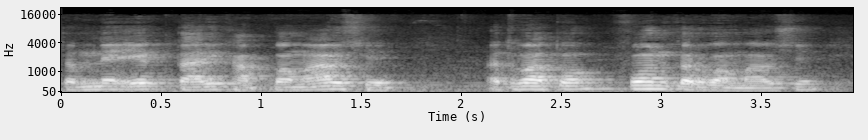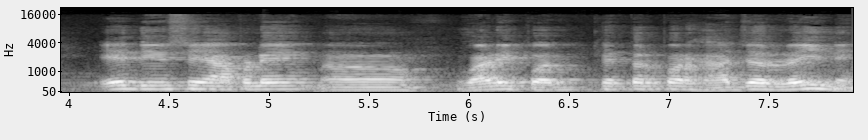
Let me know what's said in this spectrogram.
તમને એક તારીખ આપવામાં આવશે અથવા તો ફોન કરવામાં આવશે. એ દિવસે આપણે વાડી પર, ખેતર પર હાજર રહીને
